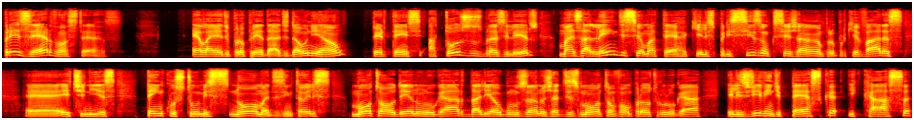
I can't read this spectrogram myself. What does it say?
preservam as terras. Ela é de propriedade da União, pertence a todos os brasileiros, mas além de ser uma terra que eles precisam que seja ampla, porque várias é, etnias têm costumes nômades, então eles montam a aldeia num lugar, dali a alguns anos já desmontam, vão para outro lugar. Eles vivem de pesca e caça,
